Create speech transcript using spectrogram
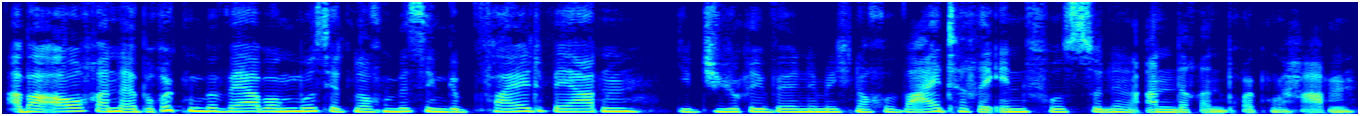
Aber auch an der Brückenbewerbung muss jetzt noch ein bisschen gepfeilt werden. Die Jury will nämlich noch weitere Infos zu den anderen Brücken haben.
